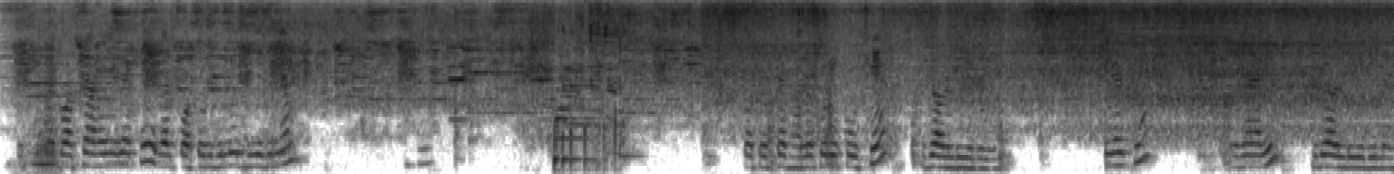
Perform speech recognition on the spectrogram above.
পোস্তটা বসা হয়ে গেছে, এবার পটলগুলো দিয়ে দিলাম। পটলটা ভালো করে কষে জল দিয়ে দেবো। ঠিক আছে? এবার আমি জল দিয়ে দিলাম।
